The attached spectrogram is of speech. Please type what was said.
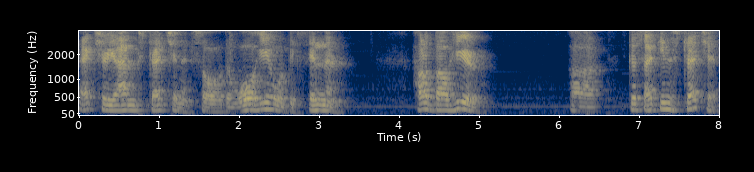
actually I'm stretching it, so the wall here will be thinner. How about here? Because uh, I didn't stretch it,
